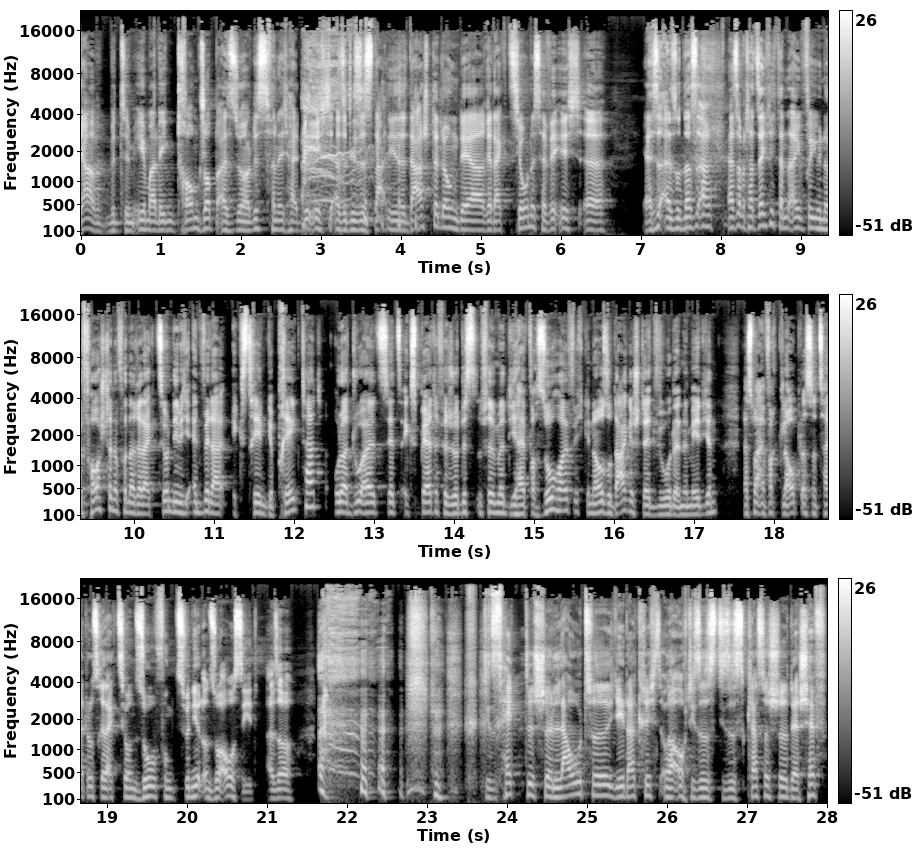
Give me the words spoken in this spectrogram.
ja, mit dem ehemaligen Traumjob als Journalist fand ich halt wirklich, also dieses, diese Darstellung der Redaktion ist ja wirklich, äh, ja, also das, das ist aber tatsächlich dann irgendwie eine Vorstellung von der Redaktion, die mich entweder extrem geprägt hat oder du als jetzt Experte für Journalistenfilme, die halt einfach so häufig genauso dargestellt wurde in den Medien, dass man einfach glaubt, dass eine Zeitungsredaktion so funktioniert und so aussieht. Also dieses hektische, laute, jeder kriegt, oder auch dieses, dieses klassische, der Chef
